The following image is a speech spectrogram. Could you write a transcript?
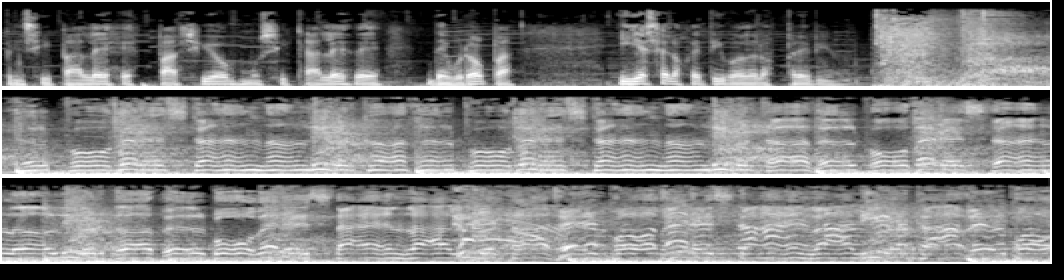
principales espacios musicales de, de Europa. Y es el objetivo de los premios. El poder está en la libertad, el poder está en la libertad, el poder está en la libertad, el poder está en la libertad, el poder está en la libertad, el poder.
